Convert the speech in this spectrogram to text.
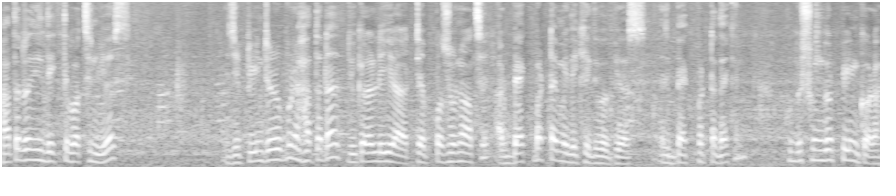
হাতাটা যদি দেখতে পাচ্ছেন বিয়াস যে প্রিন্টের উপরে হাতাটা, দুই কালার ইয়া ট্যাপ বসানো আছে। আর ব্যাক পার্টটা আমি দেখিয়ে দেবো যে ব্যাক পার্টটা দেখেন, খুবই সুন্দর প্রিন্ট করা।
